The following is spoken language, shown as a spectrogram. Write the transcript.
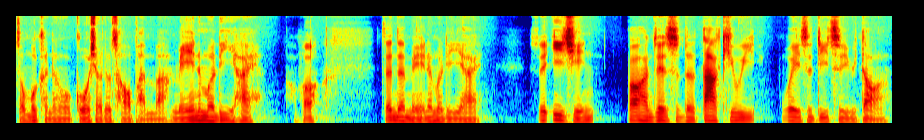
总不可能我国小就操盘吧，没那么厉害，好不好？真的没那么厉害。所以疫情，包含这次的大 QE，我也是第一次遇到啊。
